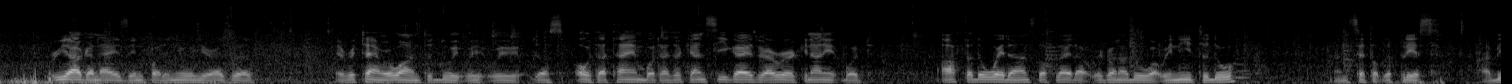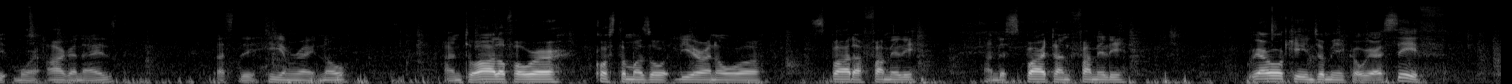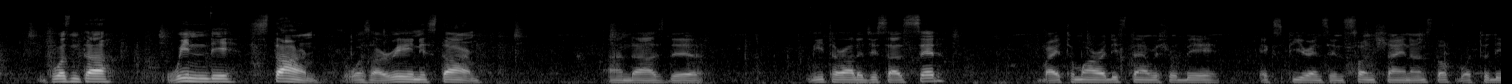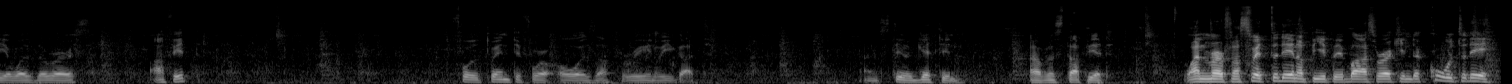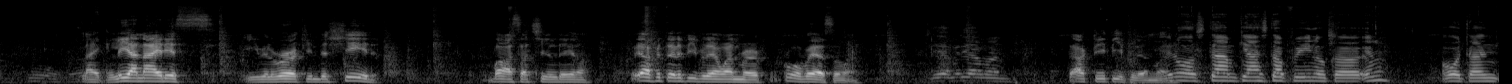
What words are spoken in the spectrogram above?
reorganizing for the new year as well. Every time we want to do it, we, we just out of time. But as you can see, guys, we are working on it. But after the weather and stuff like that, we're gonna do what we need to do and set up the place a bit more organized. That's the aim right now. And to all of our customers out there and our Spada family, and the Spartan family. We are okay in Jamaica. We are safe. It wasn't a windy storm. It was a rainy storm. And as the meteorologist has said, by tomorrow this time we should be experiencing sunshine and stuff, but today was the worst of it. Full 24 hours of rain we got. And still getting. Haven't stopped yet. One Murph no sweat today, no people. Boss working the cool today. Like Leonidas, he will work in the shade. Boss a chill there, you know. We have to tell the people then one Murph. Come over here, so man. Yeah, me there, man. Talk to the people then, man. You know, storm can't stop you, you know, cause, you know, out and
